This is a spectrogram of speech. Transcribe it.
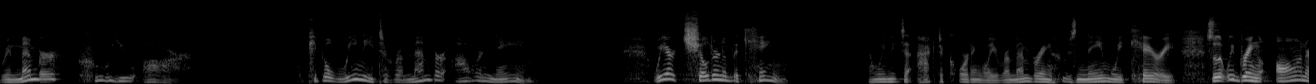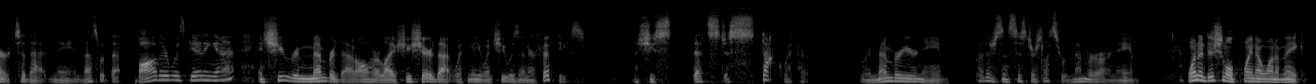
remember who you are. People, we need to remember our name. We are children of the King, and we need to act accordingly, remembering whose name we carry, so that we bring honor to that name. That's what that father was getting at, and she remembered that all her life. She shared that with me when she was in her 50s. And she's, that's just stuck with her. Remember your name. Brothers and sisters, let's remember our name. One additional point I want to make.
